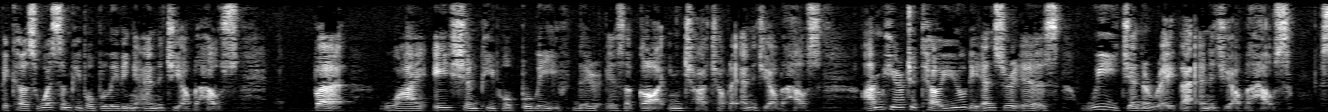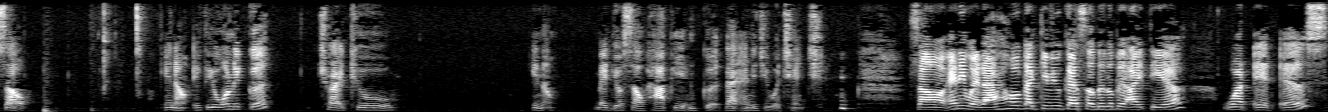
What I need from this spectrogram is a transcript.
Because Western people believe in energy of the house. But why Asian people believe there is a God in charge of the energy of the house. I'm here to tell you the answer is we generate that energy of the house. So, you know, if you want it good, try to, you know, make yourself happy and good. That energy will change. so anyway, I hope that give you guys a little bit idea what it is.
